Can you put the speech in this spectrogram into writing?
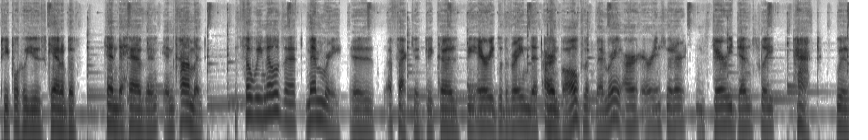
people who use cannabis tend to have in, in common. So we know that memory is affected because the areas of the brain that are involved with memory are areas that are very densely packed with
